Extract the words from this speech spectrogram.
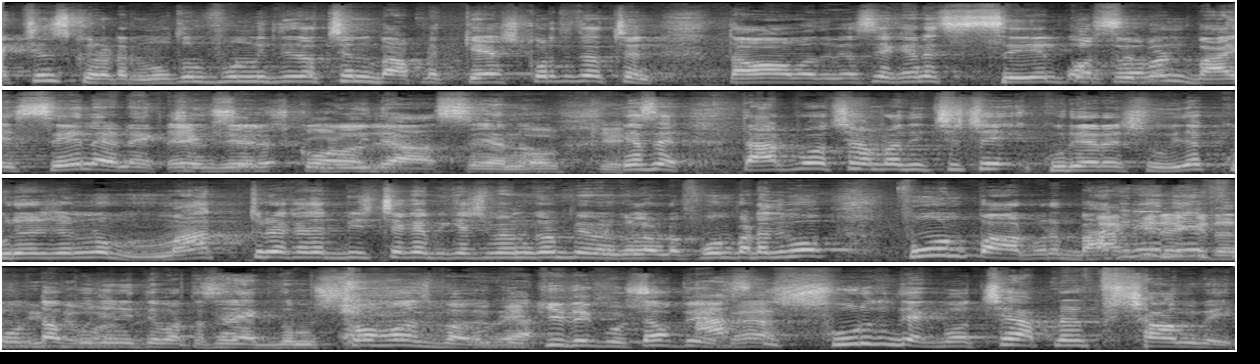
এক্সচেঞ্জ করে একটা নতুন ফোন নিতে যাচ্ছেন বা আপনি ক্যাশ করতে যাচ্ছেন তাও আমাদের কাছে এখানে সেল করতে পারবেন বাই সেল এন্ড করা সুবিধা আছে ঠিক আছে তারপর হচ্ছে আমরা দিচ্ছি কুরিয়ারের সুবিধা। কুরিয়ারের জন্য মাত্র এক হাজার বিশ টাকা বিকাশ পেমেন্ট করুন পেমেন্ট করলে আমরা ফোন পাঠিয়ে দেবো। ফোন পাওয়ার পরে বাকি দিয়ে ফোনটা বুঝে নিতে পারতেছেন একদম সহজ ভাবে কি দেখব? আজকে শুরুতে দেখব হচ্ছে আপনার Xiaomi ভাই।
